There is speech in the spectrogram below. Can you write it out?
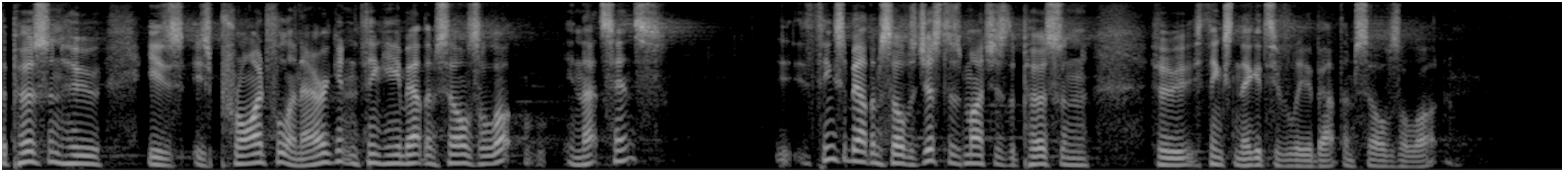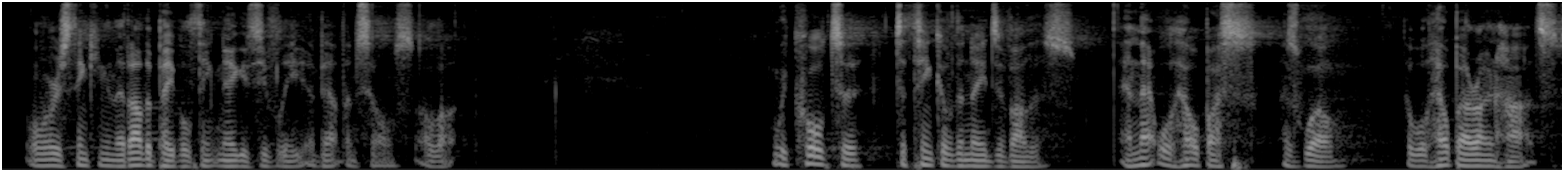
the person who is, is prideful and arrogant and thinking about themselves a lot in that sense thinks about themselves just as much as the person who thinks negatively about themselves a lot or is thinking that other people think negatively about themselves a lot. We're called to, to think of the needs of others, and that will help us as well. It will help our own hearts.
